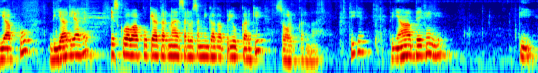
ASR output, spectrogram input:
ये आपको दिया गया है। इसको अब आपको क्या करना है? सर्वसमीका का प्रयोग करके सॉल्व करना है। ठीक है? तो यहाँ आप देखेंगे कि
